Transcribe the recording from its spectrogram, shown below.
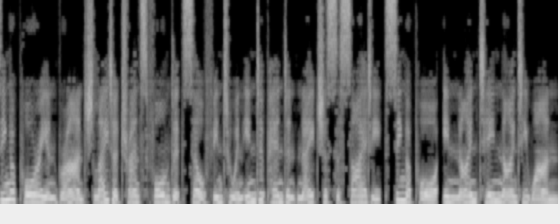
Singaporean branch later transformed itself into an independent nature society Singapore in 1991.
